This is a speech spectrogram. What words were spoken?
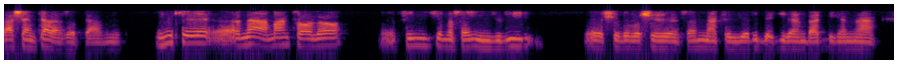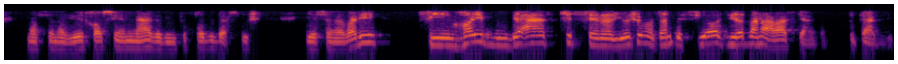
قشنگتر از آب در میاد اینی که نه من تا حالا فیلمی که مثلا اینجوری شده باشه مثلا متریالی بگیرن بعد بگن نه ما سناریوی خاصی هم نداریم تو خود دستوش یه سناریو. ولی فیلم هایی بوده است که سناریوشو مثلا بسیار زیاد من عوض کردم تو تدوین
